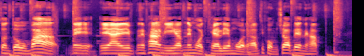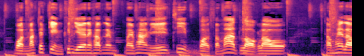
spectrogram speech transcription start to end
ส่วนตัวผมว่าใน AI ในภาคนี้ครับ ในโหมดแคเรียโหมดนะครับที่ผมชอบเล่นนะครับ บอทมักจะเก่งขึ้นเยอะนะครับ ในในภาคนี้ที่บอทสามารถหลอกเราทำให้เรา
